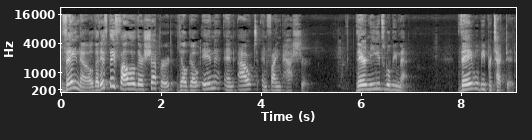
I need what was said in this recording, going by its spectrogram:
They know that if they follow their shepherd, they'll go in and out and find pasture. Their needs will be met. They will be protected.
